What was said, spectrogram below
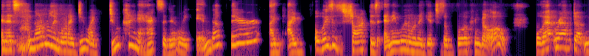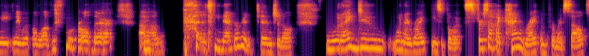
and that's not really what I do. I do kind of accidentally end up there. I, I always as shocked as anyone when I get to the book and go, oh, well, that wrapped up neatly with a lovely world there. Um, but it's never intentional. What I do when I write these books, first off, I kind of write them for myself.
